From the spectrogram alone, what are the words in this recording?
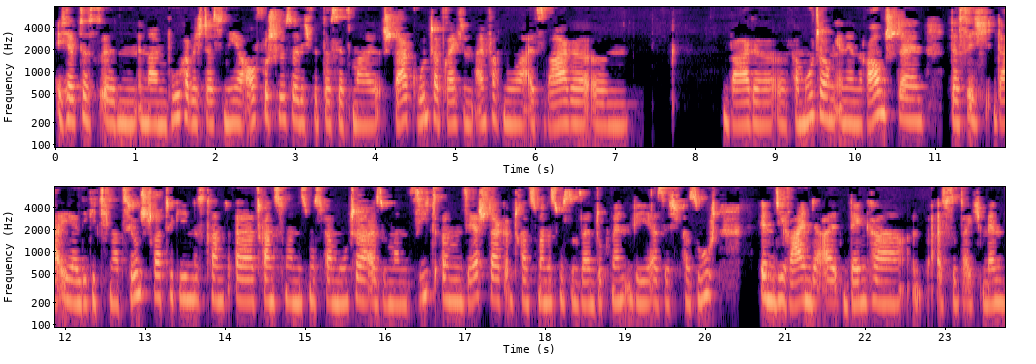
Ich hätte das in, in meinem Buch habe ich das näher aufgeschlüsselt. Ich würde das jetzt mal stark runterbrechen und einfach nur als vage ähm, vage äh, Vermutungen in den Raum stellen, dass ich da eher Legitimationsstrategien des Trans äh, Transhumanismus vermute. Also man sieht ähm, sehr stark im Transhumanismus in seinen Dokumenten, wie er sich versucht, in die Reihen der alten Denker, also sage ich männ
